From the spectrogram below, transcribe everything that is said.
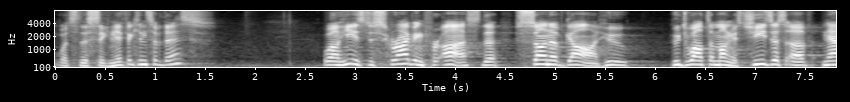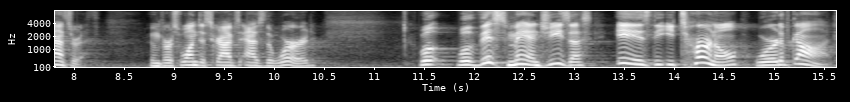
What's the significance of this? Well, he is describing for us the Son of God who, who dwelt among us, Jesus of Nazareth, whom verse 1 describes as the Word. Well, well, this man, Jesus, is the eternal Word of God.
